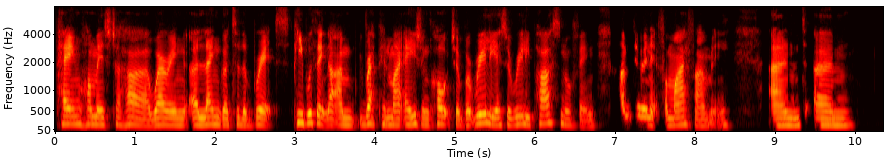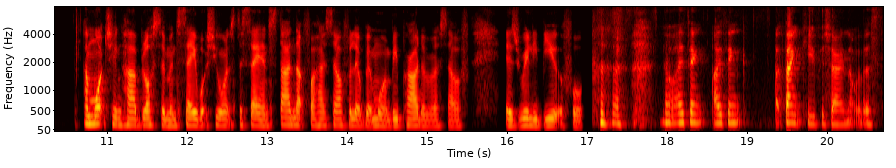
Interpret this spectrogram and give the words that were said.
paying homage to her, wearing a lenga to the Brits. People think that I'm repping my Asian culture, but really it's a really personal thing. I'm doing it for my family. And um and watching her blossom and say what she wants to say and stand up for herself a little bit more and be proud of herself is really beautiful. no, I think I think uh, thank you for sharing that with us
